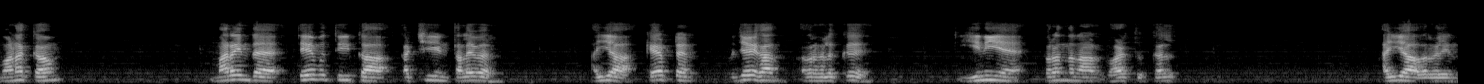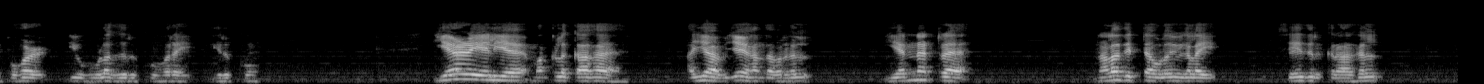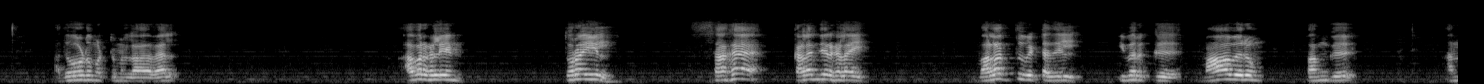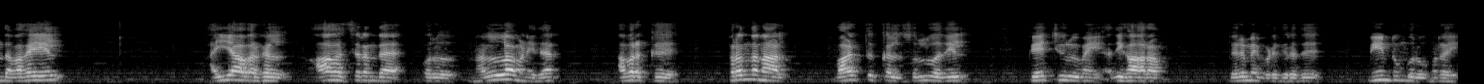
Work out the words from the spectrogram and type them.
வணக்கம். மறைந்த தேமுதிக கட்சியின் தலைவர் ஐயா கேப்டன் விஜயகாந்த் அவர்களுக்கு இனிய பிறந்தநாள் வாழ்த்துக்கள். ஐயா அவர்களின் புகழ் இவ்வுலகு இருக்கும் வரை இருக்கும். ஏழை எளிய மக்களுக்காக ஐயா விஜயகாந்த் அவர்கள் எண்ணற்ற நலத்திட்ட உதவிகளை செய்திருக்கிறார்கள். அதோடு மட்டுமில்லாமல் அவர்களின் துறையில் சக கலைஞர்களை வளர்த்து விட்டதில் இவருக்கு மாபெரும் பங்கு. அந்த வகையில் ஐயா அவர்கள் ஆக சிறந்த ஒரு நல்ல மனிதர். அவருக்கு பிறந்த நாள் வாழ்த்துக்கள் சொல்வதில் பேச்சுரிமை அதிகாரம் பெருமைப்படுகிறது. மீண்டும் ஒரு முறை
